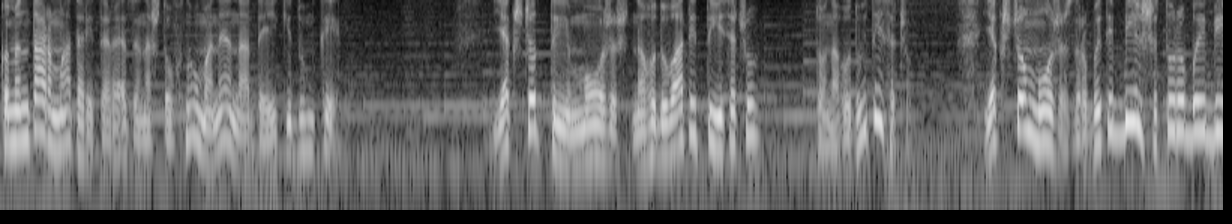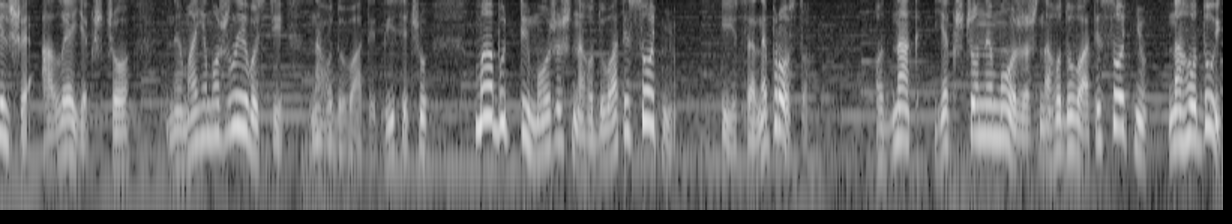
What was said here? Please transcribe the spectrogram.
Коментар матері Терези наштовхнув мене на деякі думки. Якщо ти можеш нагодувати тисячу, то нагодуй тисячу. Якщо можеш зробити більше, то роби більше. Але якщо немає можливості нагодувати тисячу, мабуть, ти можеш нагодувати сотню. І це непросто. Однак, якщо не можеш нагодувати сотню, нагодуй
